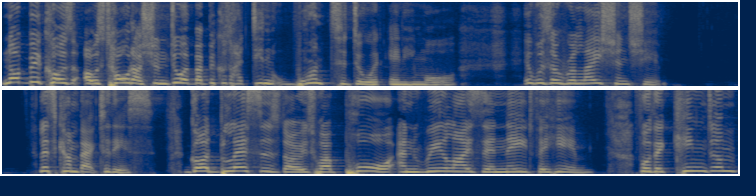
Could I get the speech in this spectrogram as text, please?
Not because I was told I shouldn't do it, but because I didn't want to do it anymore. It was a relationship. Let's come back to this. God blesses those who are poor and realize their need for Him. For the kingdom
